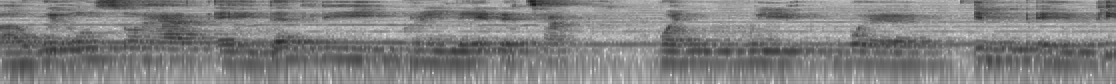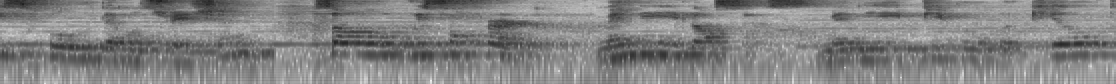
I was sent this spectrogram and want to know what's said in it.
Uh, we also had a deadly grenade attack when we were in a peaceful demonstration. So we suffered many losses, many people were killed.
